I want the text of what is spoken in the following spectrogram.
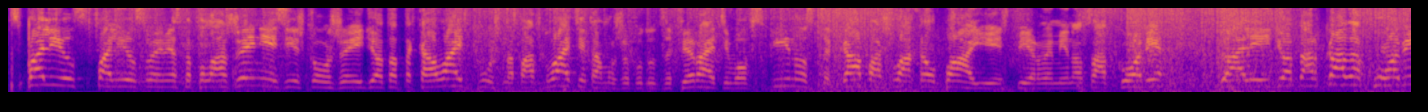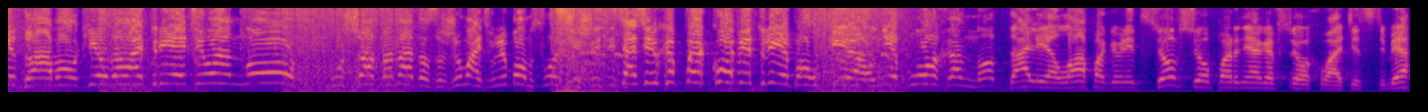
спалил, спалил свое местоположение, Зишка уже идет атаковать, пуш на подхвате, там уже будут запирать его в спину, с ЦК пошла хелпа, есть первый минус от Коби, Далее идет аркада, Коби, double kill, давай третьего, ну, ушата надо зажимать в любом случае. 67 хп, Коби, triple kill, неплохо, но далее Лапа говорит, все, все, парняга, все, хватит с тебя.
